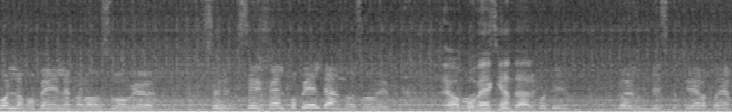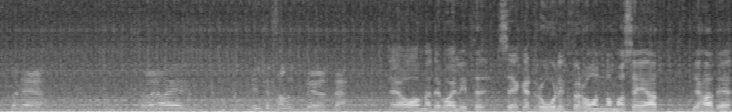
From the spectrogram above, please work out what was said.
kollade på bilen men han såg ju sig själv på bilden och så vi Ja, på väggen där. Och di- började och efter det. Så det var ett intressant möte. Ja, men det var ju lite säkert roligt för honom att se att, det hade,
